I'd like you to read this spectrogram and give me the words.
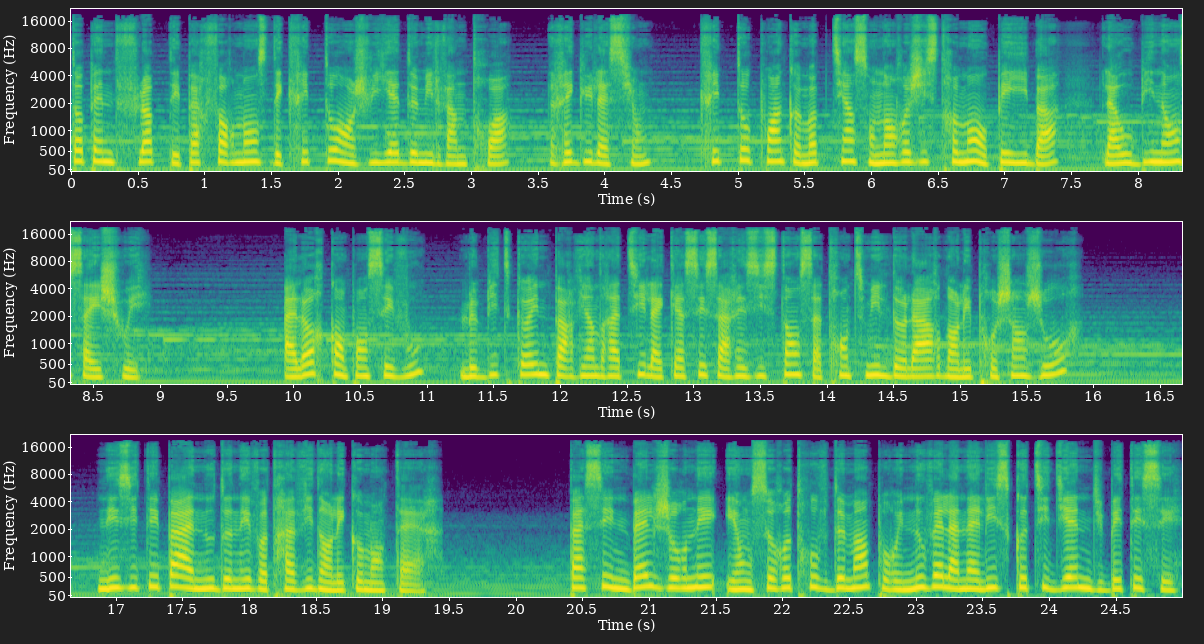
top and flop des performances des cryptos en juillet 2023, régulation, crypto.com obtient son enregistrement aux Pays-Bas, là où Binance a échoué. Alors qu'en pensez-vous? Le Bitcoin parviendra-t-il à casser sa résistance à 30 000 dollars dans les prochains jours? N'hésitez pas à nous donner votre avis dans les commentaires. Passez une belle journée et on se retrouve demain pour une nouvelle analyse quotidienne du BTC.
